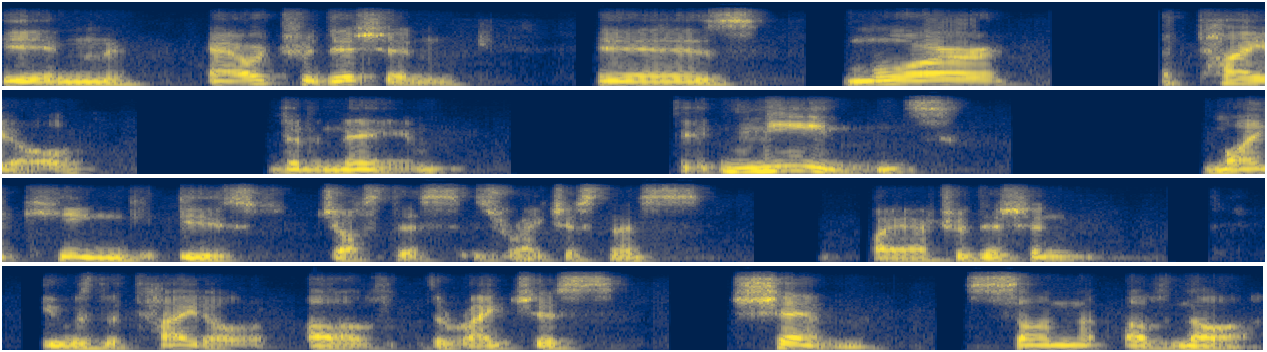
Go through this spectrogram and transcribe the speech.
in our tradition is more a title than a name. It means my king is justice, is righteousness. By our tradition, he was the title of the righteous Shem, son of Noah.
